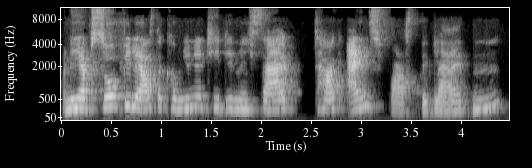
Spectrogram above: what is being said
Und ich habe so viele aus der Community, die mich seit Tag eins fast begleiten,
